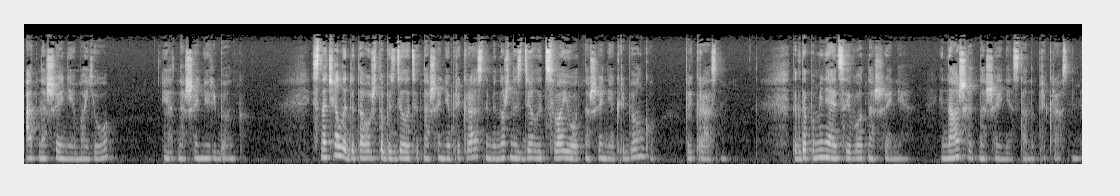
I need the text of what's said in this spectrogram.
отношение мое и отношение ребенка. И сначала для того, чтобы сделать отношения прекрасными, нужно сделать свое отношение к ребенку прекрасным. Тогда поменяется его отношение, и наши отношения станут прекрасными.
